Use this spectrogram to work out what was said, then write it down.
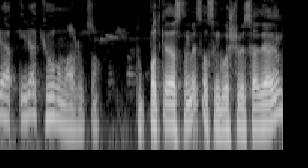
իր իր գյուղում է լուծում։ պատկերացնում ես, ասենք որ Շվեյցարիայում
